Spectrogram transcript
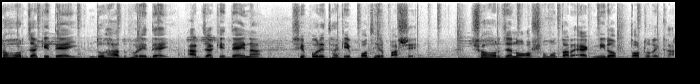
শহর যাকে দেয়, দুহাত ভরে দেয়, আর যাকে দেয় না, সে পড়ে থাকে পথের পাশে। শহর যেন অসমতার এক নীরব তটরেখা।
